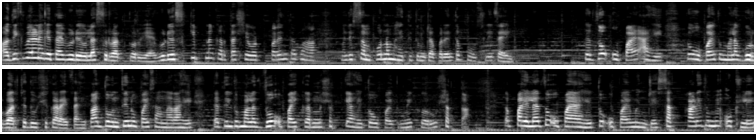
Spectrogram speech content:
अधिक वेळ न घेता व्हिडिओला सुरुवात करूया. व्हिडिओ स्किप न करता शेवटपर्यंत पहा. म्हणजे संपूर्ण माहिती तुमच्यापर्यंत पोहोचली जाईल. तर जो उपाय आहे तो उपाय तुम्हाला गुरुवारच्या दिवशी करायचा आहे. पाच दोन तीन उपाय सांगणार आहे. त्यातील तुम्हाला जो उपाय करणं शक्य आहे तो उपाय तुम्ही करू शकता. तर पहिला जो उपाय आहे तो उपाय म्हणजे सकाळी तुम्ही उठले.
